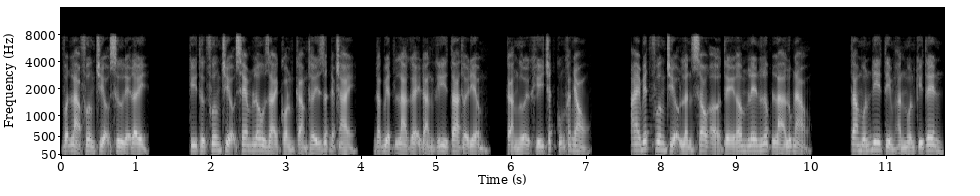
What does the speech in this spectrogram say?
vẫn là phương triệu sư đệ đây. Kỳ thực phương triệu xem lâu dài còn cảm thấy rất đẹp trai, đặc biệt là gậy đàn guitar thời điểm cả người khí chất cũng khác nhau. Ai biết phương triệu lần sau ở tề âm lên lớp là lúc nào? Ta muốn đi tìm hắn muốn ký tên.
